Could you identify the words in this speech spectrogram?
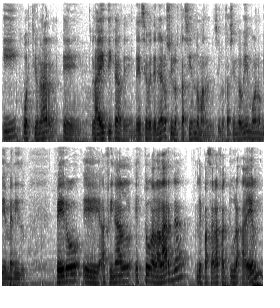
y cuestionar eh, la ética de, de, ese veterinario si lo está haciendo mal. Si lo está haciendo bien, bueno, bienvenido pero eh, al final esto a la larga le pasará factura a él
